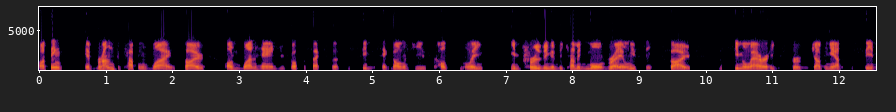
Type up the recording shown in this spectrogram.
I think it runs a couple of ways. So on one hand, you've got the fact that the sim technology is constantly improving and becoming more realistic. So the similarities from jumping out of the sim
